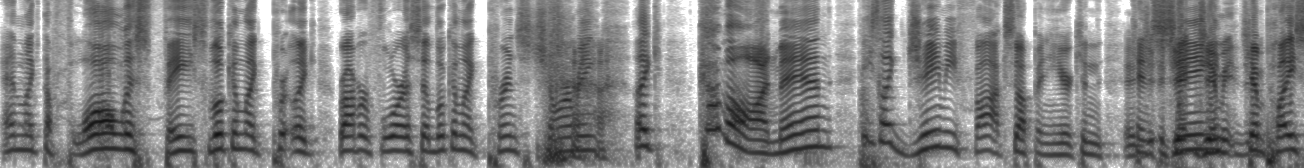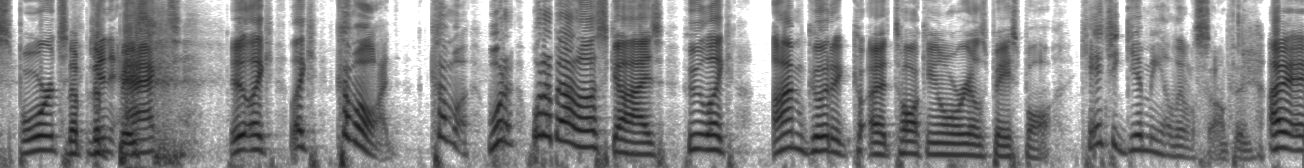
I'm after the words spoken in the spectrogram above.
and like the flawless face, looking like like Robert Flores said, looking like Prince Charming. like, come on, man. He's like Jamie Foxx up in here. Can Uh, can J- J- sing, Jimmy- can play sports, The- the can base- act. It, like like come on, come on. What what about us guys who like? I'm good at, at talking Orioles baseball. Can't you give me a little something? I,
